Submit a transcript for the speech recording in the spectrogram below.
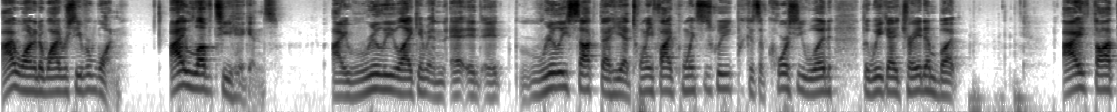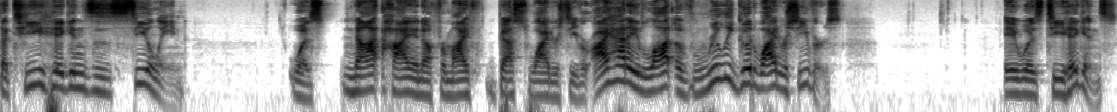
I wanted a wide receiver one. I love T. Higgins. I really like him, and it, it really sucked that he had 25 points this week because, of course, he would the week I trade him. But I thought that T. Higgins' ceiling was not high enough for my best wide receiver. I had a lot of really good wide receivers. It was T. Higgins,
